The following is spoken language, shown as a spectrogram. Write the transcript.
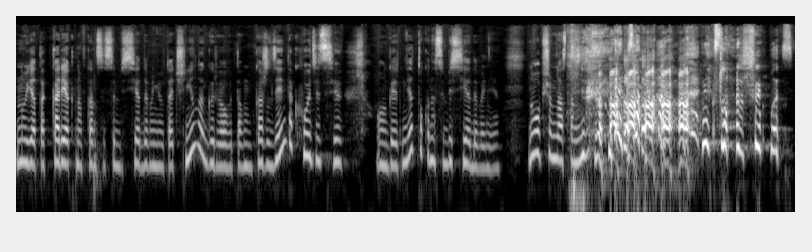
Ну, я так корректно в конце собеседования уточнила. Говорю, а вы там каждый день так ходите? Он говорит, нет, только на собеседование. Ну, в общем, у нас там не сложилось.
